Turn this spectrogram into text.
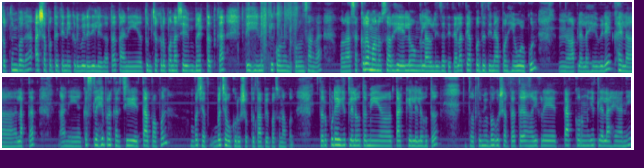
तर तुम्ही बघा अशा पद्धतीने इकडे विडे दिले जातात. आणि तुमच्याकडं पण असे भेटतात का? ते हे नक्की कॉमेंट करून सांगा. असा क्रमानुसार हे लवंग लावली जाते. त्याला त्या पद्धतीने आपण हे ओळखून आपल्याला हे विडे खायला लागतात. आणि कसल्याही प्रकारची ताप आपण बचत बचाव करू शकतो तापेपासून आपण. तर पुढे घेतलेलं होतं मी ताक केलेलं होतं. तर तुम्ही बघू शकता तर इकडे ताक करून घेतलेलं आहे आणि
